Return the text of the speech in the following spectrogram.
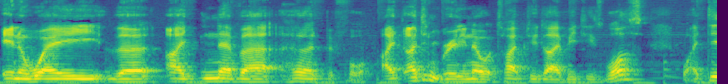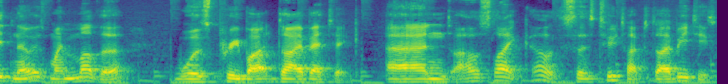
in a way that I'd never heard before. I, I didn't really know what type 2 diabetes was. What I did know is my mother was pre-diabetic and I was like, oh, so there's two types of diabetes.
